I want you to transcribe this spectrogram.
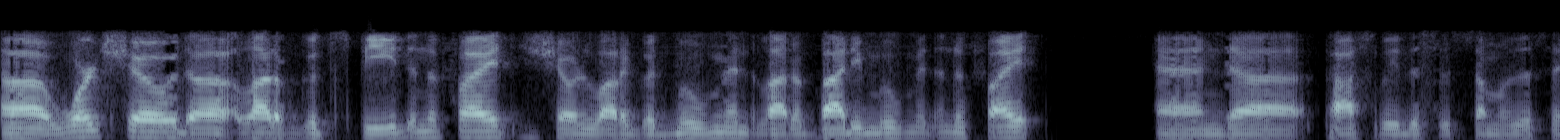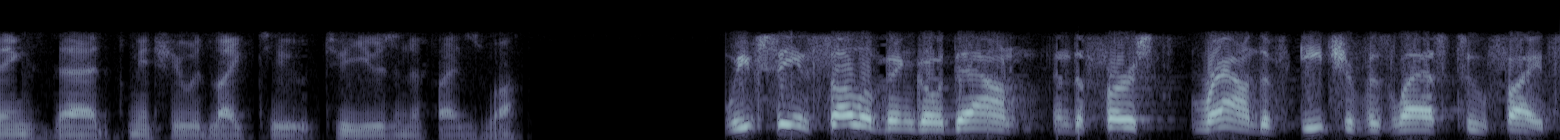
Uh, Ward showed uh, a lot of good speed in the fight. He showed a lot of good movement, a lot of body movement in the fight, and uh, possibly this is some of the things that Dmitry would like to to use in the fight as well. We've seen Sullivan go down in the first round of each of his last two fights.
